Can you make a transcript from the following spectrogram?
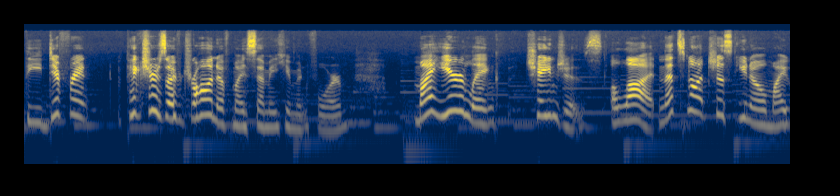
the different pictures I've drawn of my semi-human form. My ear length changes a lot, and that's not just you know my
